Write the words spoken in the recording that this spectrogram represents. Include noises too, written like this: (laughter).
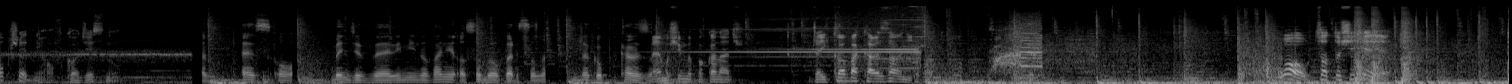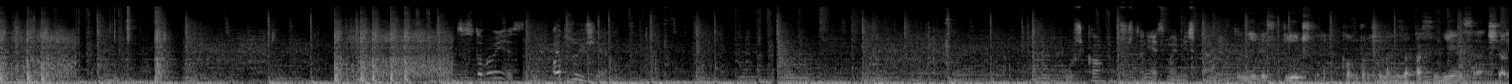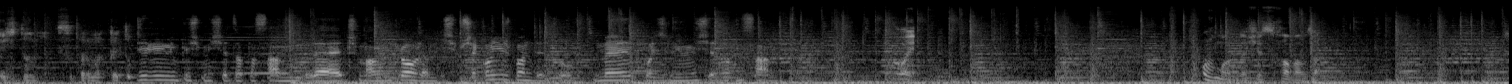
Poprzednio w kodzie snu. SO będzie wyeliminowanie osoby o personażu Jacob Calzone. My musimy pokonać Jacoba Calzoni. Wow, co to się dzieje? Co z tobą jest? Odsuń się! Łóżko? Nie jest moje mieszkanie. To niebezpieczne. Kontrol się mamy zapasy mięsa, trzeba iść do supermarketu. Dzielilibyśmy się zapasami, lecz mamy problem. Jeśli przekonisz bandytów, my podzielimy się zapasami. Oj! O, w mordę się schował za...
